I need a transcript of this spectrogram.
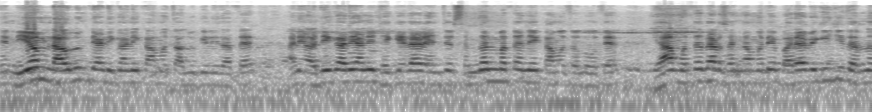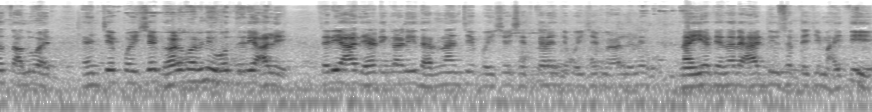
हे नियम लावून त्या ठिकाणी कामं चालू केली जात आहेत. आणि अधिकारी आणि ठेकेदार यांचे संगनमताने कामं चालू होत आहेत. ह्या मतदारसंघामध्ये बऱ्यापैकी जी धरणं चालू आहेत यांचे पैसे घडभरणी होत जरी आले तरी आज ह्या ठिकाणी धरणांचे पैसे शेतकऱ्यांचे पैसे मिळालेले नाही आहेत येणाऱ्या आठ दिवसात त्याची माहिती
